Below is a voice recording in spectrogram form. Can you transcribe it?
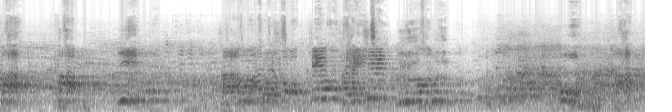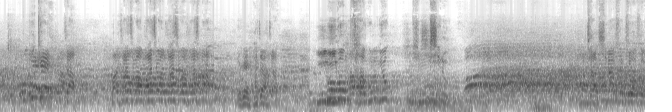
4, 3, 2. 자, 한번 들어오시고. 1087 유성훈. 5, 4. 오케이. 자, 마지막, 마지막, 마지막, 마지막. 오케이 가자 자, 20406 김신우. 자, 신학생 들어오세요.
